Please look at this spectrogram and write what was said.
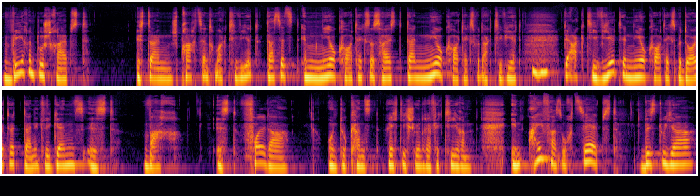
Während du schreibst, ist dein Sprachzentrum aktiviert. Das sitzt im Neokortex, das heißt, dein Neokortex wird aktiviert. Mhm. Der aktivierte Neokortex bedeutet, deine Intelligenz ist wach, ist voll da und du kannst richtig schön reflektieren. In Eifersucht selbst bist du ja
